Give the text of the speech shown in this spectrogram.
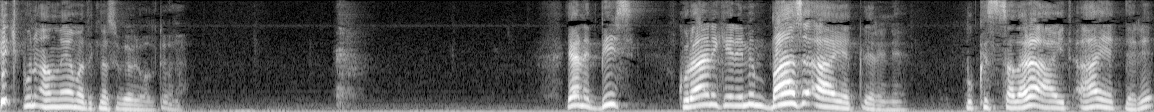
Hiç bunu anlayamadık nasıl böyle olduğunu. Yani biz Kur'an-ı Kerim'in bazı ayetlerini bu kıssalara ait ayetleri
